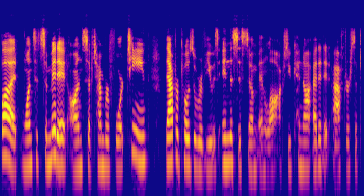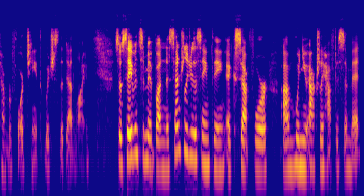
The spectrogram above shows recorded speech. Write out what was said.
But once it's submitted on September 14th, that proposal review is in the system and locked. You cannot edit it after September 14th, which is the deadline. So save and submit button essentially do the same thing except for um, when you actually have to submit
